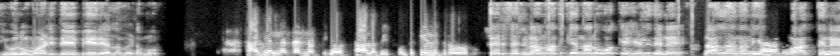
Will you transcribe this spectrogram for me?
ಇವರು ಮಾಡಿದೇ ಬೇರೆ ಅಲ್ಲ ಮೇಡಮ್ ಹಾಗೆಲ್ಲ ನನ್ನೊಟ್ಟಿಗೆ ಅವ್ರು ಸಾಲ ಬೇಕು ಅಂತ ಕೇಳಿದ್ರು ಅವರು. ಸರಿ ಸರಿ. ನಾನು ಅದಕ್ಕೆ ನಾನು ಓಕೆ ಹೇಳಿದ್ದೇನೆ. ಸಾಲ ನನಗೆ ನಾನು ಹಾಕ್ತೇನೆ.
